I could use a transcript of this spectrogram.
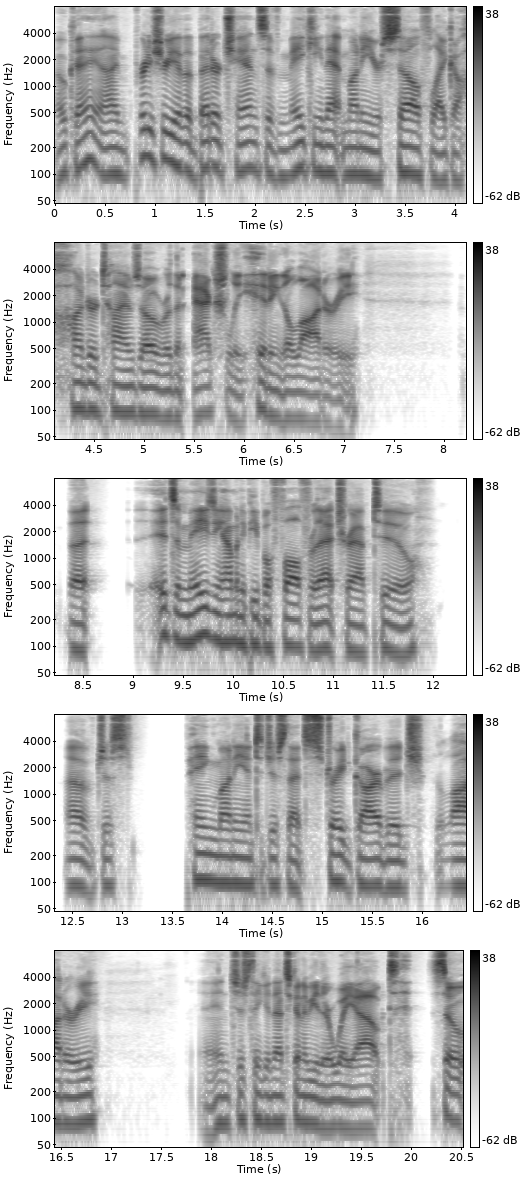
Okay, I'm pretty sure you have a better chance of making that money yourself like a hundred times over than actually hitting the lottery. But it's amazing how many people fall for that trap too, of just paying money into just that straight garbage, the lottery, and just thinking that's going to be their way out. So,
